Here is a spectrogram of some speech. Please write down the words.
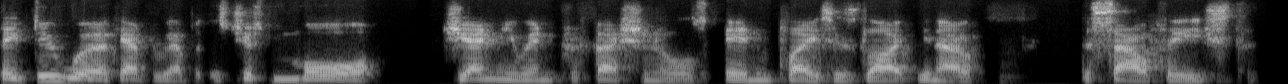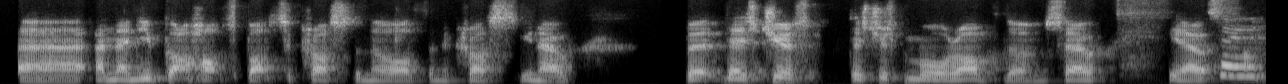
they do work everywhere but there's just more genuine professionals in places like you know the southeast uh, and then you've got hotspots across the north and across you know but there's just there's just more of them. So you know. So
